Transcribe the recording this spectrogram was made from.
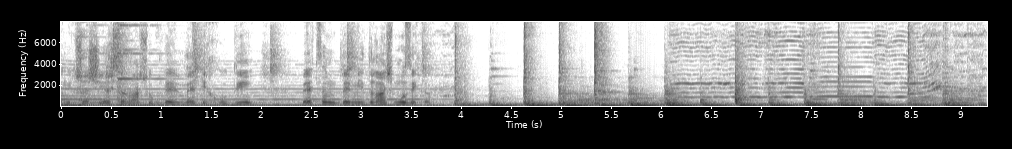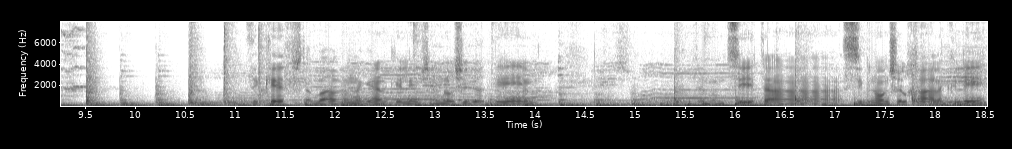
אני חושב שיש כאן משהו באמת ייחודי, בעצם במדרש מוזיקה. זה כיף שאתה בא ומנגן על כלים שהם לא שגרתיים וממציא את הסגנון שלך על הכלי.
